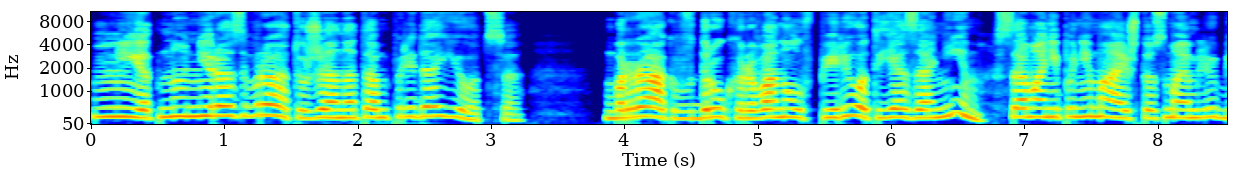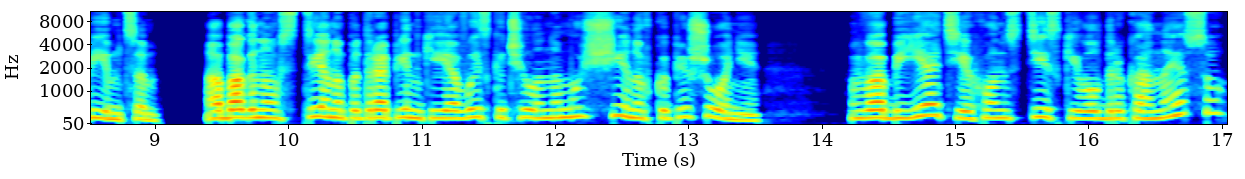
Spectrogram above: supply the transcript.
Нет, ну не разврат уже она там предается. Мрак вдруг рванул вперед, я за ним, сама не понимая, что с моим любимцем. Обогнув стену по тропинке, я выскочила на мужчину в капюшоне — в объятиях он стискивал драконессу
